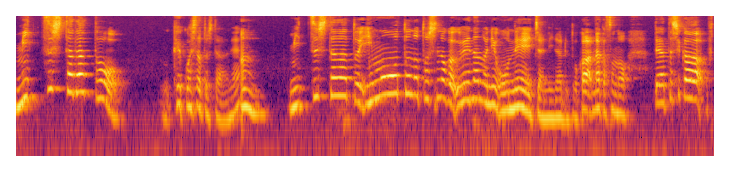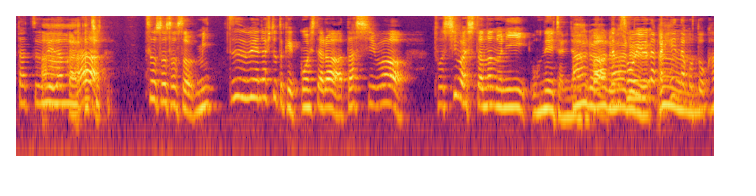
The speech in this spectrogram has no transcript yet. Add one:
3つ下だと、結婚したとしたらね、うん。3つ下だと妹の年のが上なのにお姉ちゃんになるとか、なんかその、で、私が2つ上だから、そうそうそうそう、3つ上の人と結婚したら、私は、年は下なのにお姉ちゃんになるとか、あるあるあるなんかそういうなんか変なことを考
